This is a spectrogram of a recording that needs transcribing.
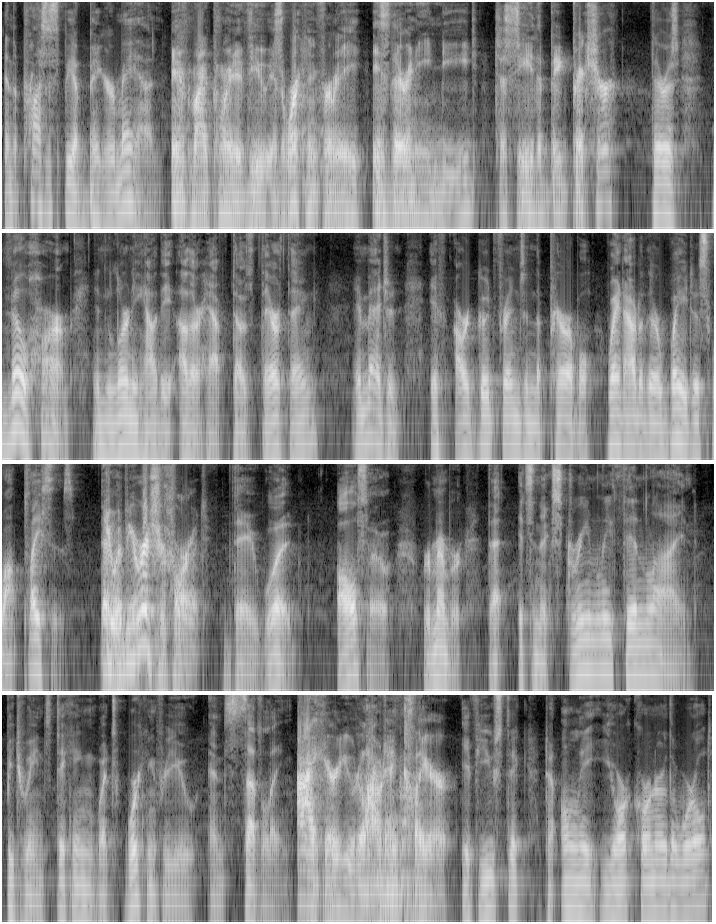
in the process be a bigger man. If my point of view is working for me, is there any need to see the big picture? There is no harm in learning how the other half does their thing. Imagine if our good friends in the parable went out of their way to swap places. They would be richer for it. They would. Also, remember that it's an extremely thin line between sticking what's working for you and settling. I hear you loud and clear. If you stick to only your corner of the world,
